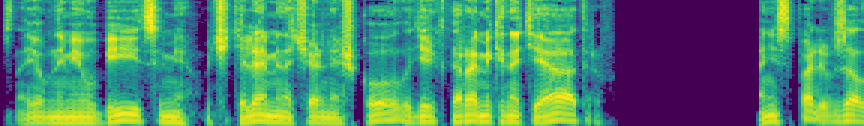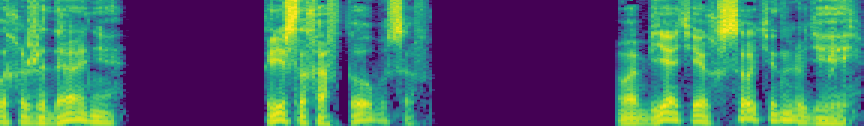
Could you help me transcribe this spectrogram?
с наемными убийцами, учителями начальной школы, директорами кинотеатров. Они спали в залах ожидания, в креслах автобусов, в объятиях сотен людей.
